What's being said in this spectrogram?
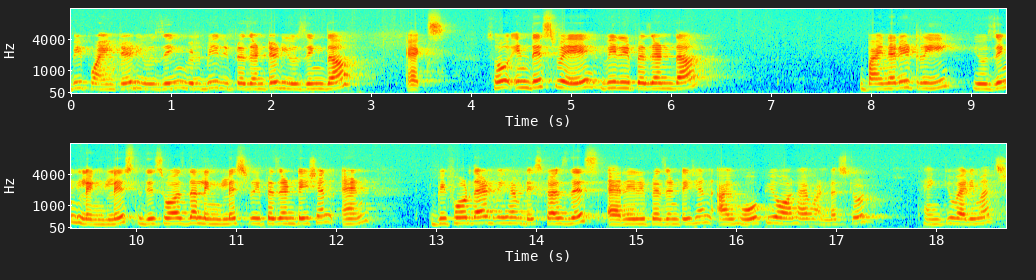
be pointed using will be represented using the x so in this way we represent the binary tree using linked list this was the linked list representation and before that we have discussed this array representation. I hope you all have understood. Thank you very much.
